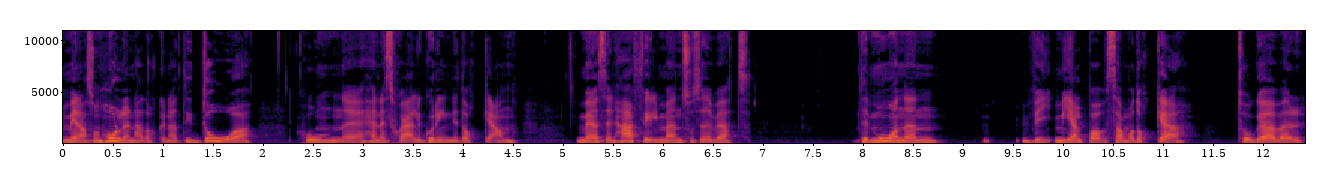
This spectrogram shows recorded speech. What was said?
medan hon håller den här dockan. Att det är då hon, eh, hennes själ går in i dockan. Medan i den här filmen så säger vi att demonen vi, med hjälp av samma docka tog över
